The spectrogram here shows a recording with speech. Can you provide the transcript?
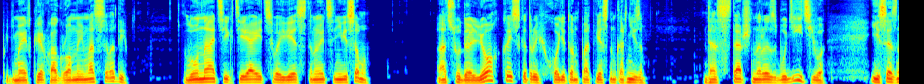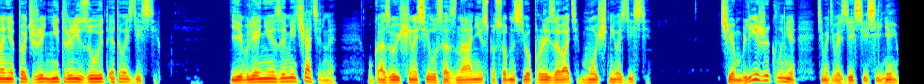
поднимает кверху огромные массы воды. Лунатик теряет свой вес, становится невесомым. Отсюда легкость, с которой ходит он по отвесным карнизам. Достаточно разбудить его, и сознание тотчас же нейтрализует это воздействие. Явление замечательное, указывающее на силу сознания и способность его парализовать мощные воздействия. Чем ближе к Луне, тем эти воздействия сильнее.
